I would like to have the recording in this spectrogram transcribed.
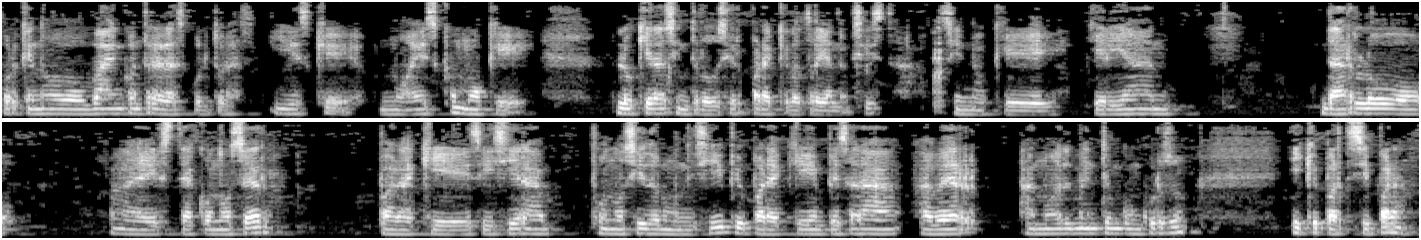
porque no va en contra de las culturas, y es que no es como que lo quieras introducir para que el otro ya no exista, sino que querían darlo a, este, a conocer para que se hiciera conocido el municipio, para que empezara a ver anualmente un concurso y que participaran.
